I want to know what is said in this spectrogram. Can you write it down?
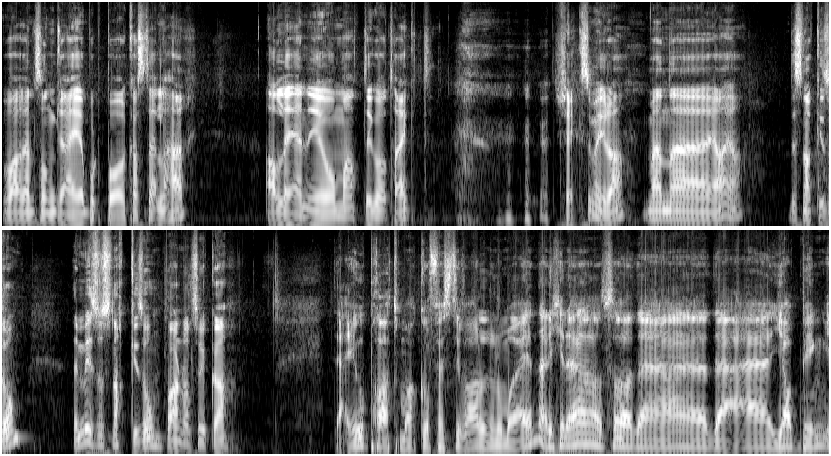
var en sånn greie bort på kastellet her. Alle er enige om at det går tregt. Ikke så mye, da. Men eh, ja, ja. Det snakkes om. Det er mye som snakkes om på Arendalsuka. Det er jo pratmakerfestival nummer én, er det ikke det? Altså, det, er, det er jabbing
